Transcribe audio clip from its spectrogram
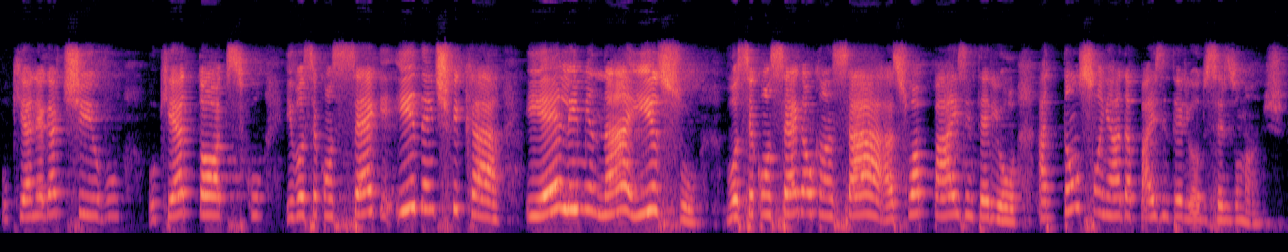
o que é negativo, o que é tóxico, e você consegue identificar e eliminar isso, você consegue alcançar a sua paz interior, a tão sonhada paz interior dos seres humanos.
